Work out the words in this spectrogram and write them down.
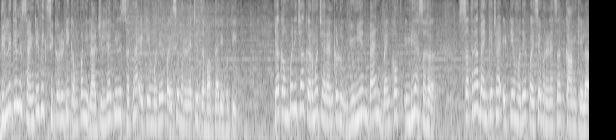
दिल्लीतील सायंटिफिक सिक्युरिटी कंपनीला जिल्ह्यातील सतरा एटीएममध्ये पैसे भरण्याची जबाबदारी होती. या कंपनीच्या कर्मचाऱ्यांकडून युनियन बँक बँक ऑफ इंडियासह सतरा बँकेच्या एटीएममध्ये पैसे भरण्याचं काम केलं.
